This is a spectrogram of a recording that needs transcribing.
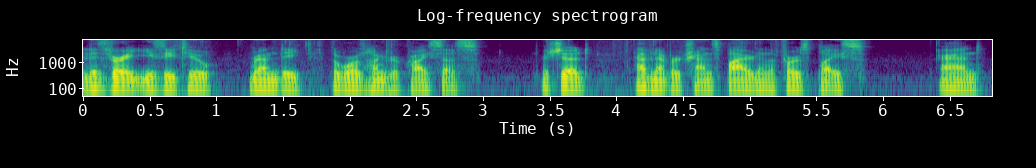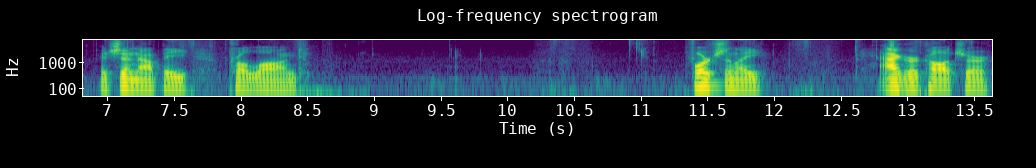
It is very easy to remedy the world hunger crisis. It should have never transpired in the first place, and it should not be prolonged. Fortunately, agriculture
